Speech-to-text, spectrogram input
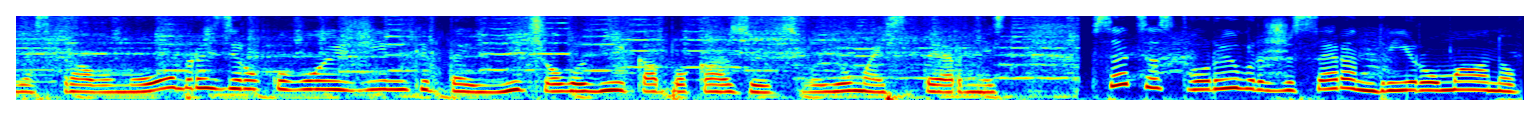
В яскравому образі рокової жінки та її чоловіка показують свою майстерність. Все це створив режисер Андрій Романов.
